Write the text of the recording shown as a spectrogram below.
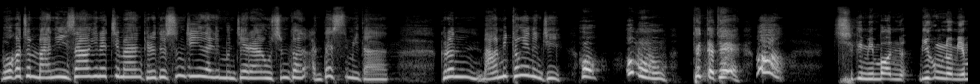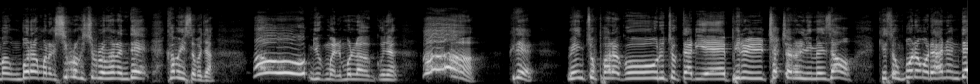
뭐가 좀 많이 이상하긴 했지만 그래도 승진이 날린 문제라 웃음도 안 땄습니다. 그런 마음이 통했는지 어 어머 된다 돼. 어 지금이 뭔 미국 놈이 막 뭐랑 뭐랑 시부렁 시부렁 하는데 가만히 있어보자. 아우 미국말을 몰라갖고 그냥 아 그래 왼쪽 팔하고 오른쪽 다리에 피를 철철 흘리면서 계속 뭐라 뭐라 하는데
